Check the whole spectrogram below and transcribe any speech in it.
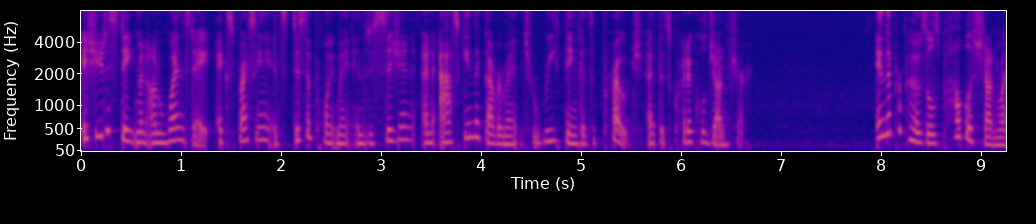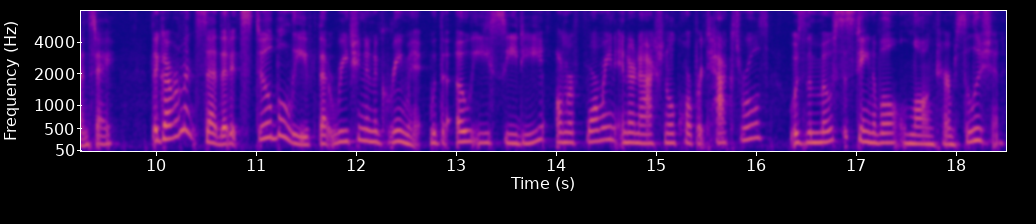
issued a statement on Wednesday expressing its disappointment in the decision and asking the government to rethink its approach at this critical juncture. In the proposals published on Wednesday, the government said that it still believed that reaching an agreement with the OECD on reforming international corporate tax rules was the most sustainable long term solution.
